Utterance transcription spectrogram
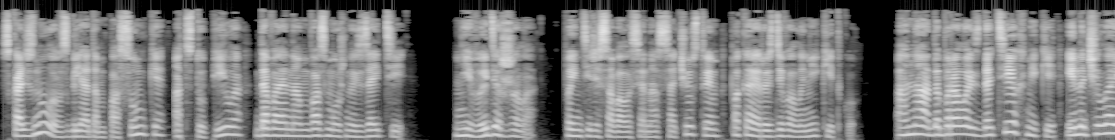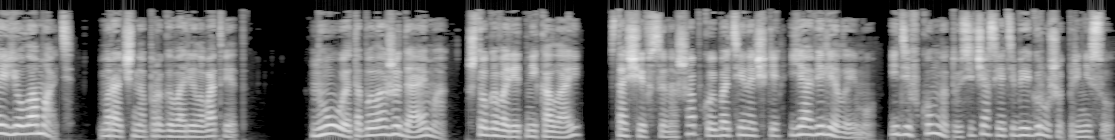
Скользнула взглядом по сумке, отступила, давая нам возможность зайти. Не выдержала. Поинтересовалась она с сочувствием, пока я раздевала Никитку. «Она добралась до техники и начала ее ломать», — мрачно проговорила в ответ. «Ну, это было ожидаемо. Что говорит Николай?» Стащив сына шапку и ботиночки, я велела ему. «Иди в комнату, сейчас я тебе игрушек принесу».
